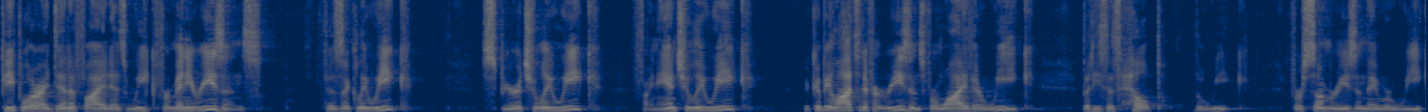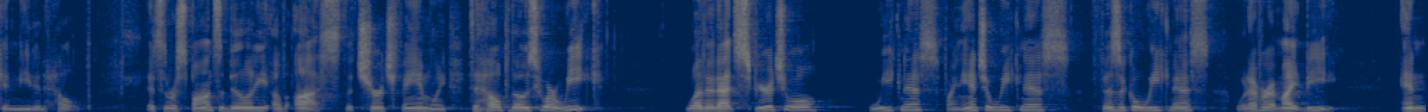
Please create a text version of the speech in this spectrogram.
People are identified as weak for many reasons physically weak, spiritually weak, financially weak. There could be lots of different reasons for why they're weak. But he says, help the weak. For some reason, they were weak and needed help. It's the responsibility of us, the church family, to help those who are weak, whether that's spiritual weakness, financial weakness, physical weakness, whatever it might be. And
